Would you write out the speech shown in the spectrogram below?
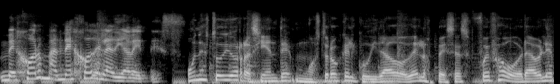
Mejor manejo de la diabetes. Un estudio reciente mostró que el cuidado de los peces fue favorable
